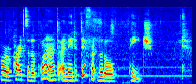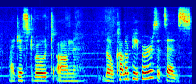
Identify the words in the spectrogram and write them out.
for parts of a plant, I made a different little page. I just wrote on little color papers, it says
